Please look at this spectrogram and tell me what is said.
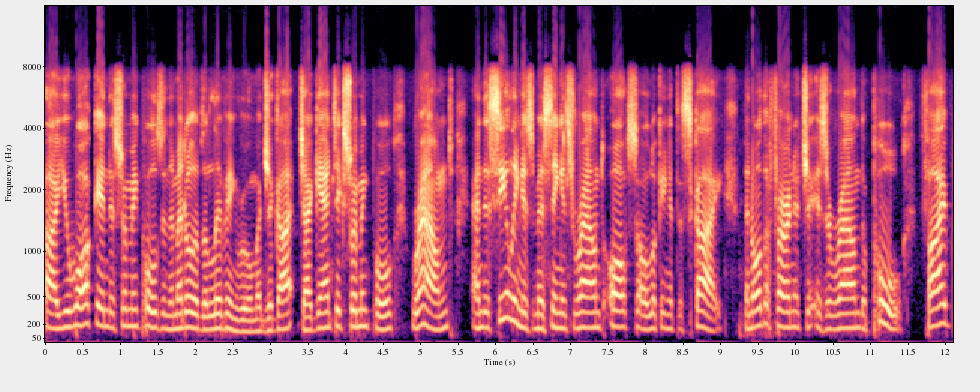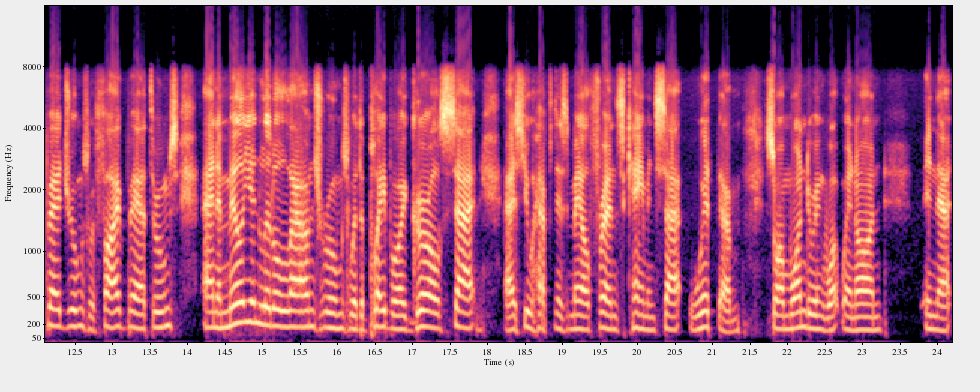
Uh, you walk in, the swimming pool's in the middle of the living room, a giga- gigantic swimming pool, round, and the ceiling is missing. It's round also, looking at the sky. Then all the furniture is around the pool. Five bedrooms with five bathrooms, and a million little lounge rooms where the Playboy girls sat as Hugh Hefner's male friends came and sat with them. So I'm wondering what went on in that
